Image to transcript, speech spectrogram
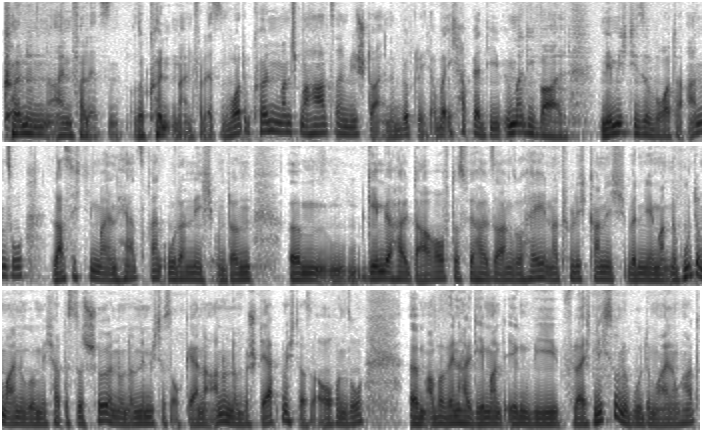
können einen verletzen, also könnten einen verletzen. Worte können manchmal hart sein wie Steine, wirklich. Aber ich habe ja die, immer die Wahl. Nehme ich diese Worte an, so lasse ich die mal in Herz rein oder nicht? Und dann ähm, gehen wir halt darauf, dass wir halt sagen so, hey, natürlich kann ich, wenn jemand eine gute Meinung über mich hat, ist das schön und dann nehme ich das auch gerne an und dann bestärkt mich das auch und so. Ähm, aber wenn halt jemand irgendwie vielleicht nicht so eine gute Meinung hat,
